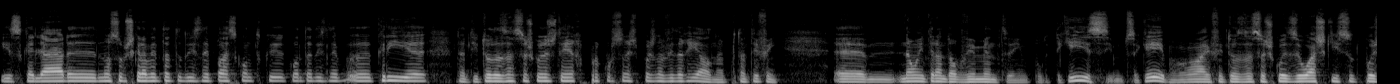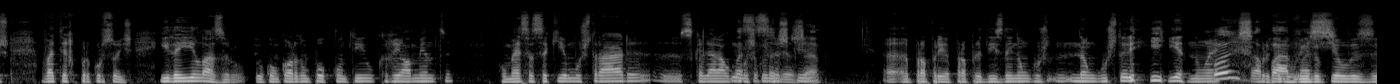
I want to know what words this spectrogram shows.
e se calhar uh, não subscrevem tanto o Disney Plus quanto, que, quanto a Disney uh, queria. Portanto, e todas essas coisas têm repercussões depois na vida real, não é? Portanto, enfim não entrando obviamente em politiquice, não sei o quê, enfim, todas essas coisas, eu acho que isso depois vai ter repercussões. E daí, Lázaro, eu concordo um pouco contigo que realmente começa-se aqui a mostrar, eh, se calhar, algumas coisas que. Já a própria, a própria Disney não, não gostaria, não é? Pois, Porque opa, duvido mas... que eles uh,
